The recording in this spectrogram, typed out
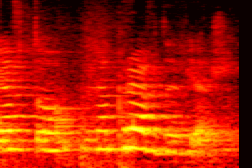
Ja w to naprawdę wierzę.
